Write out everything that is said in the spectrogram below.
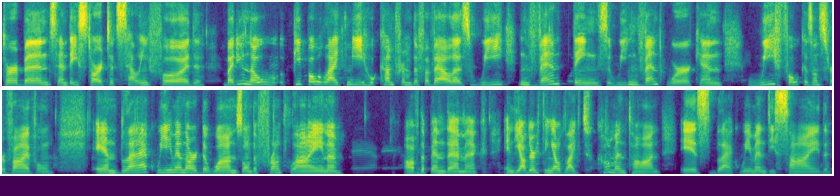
turbans and they started selling food. But you know, people like me who come from the favelas, we invent things, we invent work and we focus on survival. And Black women are the ones on the front line of the pandemic. And the other thing I would like to comment on is Black Women Decide.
